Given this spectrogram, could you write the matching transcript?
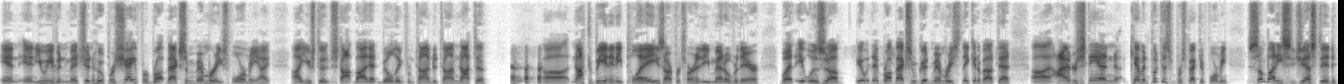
and and you mm-hmm. even mentioned Hooper Schaefer brought back some memories for me. I I used to stop by that building from time to time, not to uh, not to be in any plays. Our fraternity met over there, but it was uh, it, they brought back some good memories thinking about that. Uh, I understand, Kevin. Put this in perspective for me somebody suggested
